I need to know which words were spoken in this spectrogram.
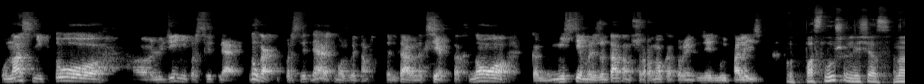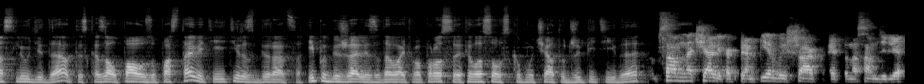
у нас никто э, людей не просветляет. Ну, как просветляют, может быть, там в тоталитарных сектах, но как бы не с тем результатом все равно, который здесь будет полезен. Вот послушали сейчас нас люди, да, вот ты сказал паузу поставить и идти разбираться, и побежали задавать вопросы философскому чату GPT, да? В самом начале, как прям первый шаг, это на самом деле э,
